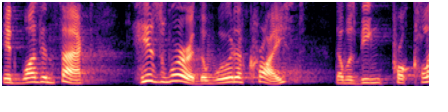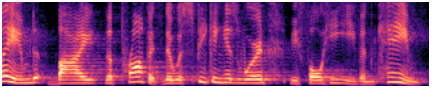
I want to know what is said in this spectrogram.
it was in fact His word, the word of Christ, that was being proclaimed by the prophets. They were speaking His word before He even came.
